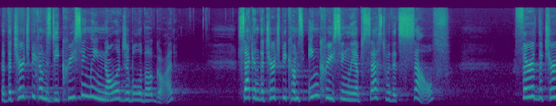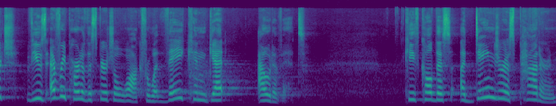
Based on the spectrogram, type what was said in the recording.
that the church becomes decreasingly knowledgeable about God. Second, the church becomes increasingly obsessed with itself. Third, the church views every part of the spiritual walk for what they can get out of it. Keith called this a dangerous pattern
